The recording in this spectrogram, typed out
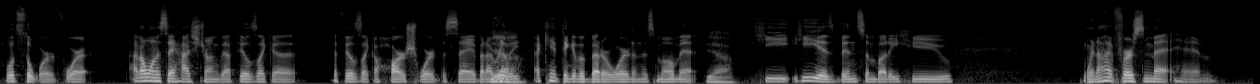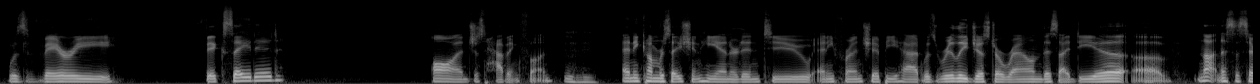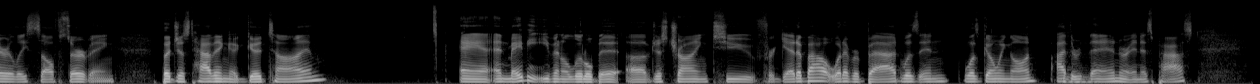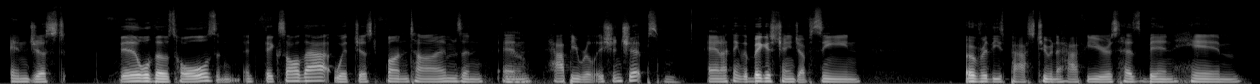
what's the word for it? I don't want to say high strung. That feels like a that feels like a harsh word to say, but I Yeah. really I can't think of a better word in this moment. Yeah. he he has been somebody who when I first met him was very fixated on just having fun. Mm-hmm. Any conversation he entered into, any friendship he had was really just around this idea of not necessarily self-serving, but just having a good time and and maybe even a little bit of just trying to forget about whatever bad was in was going on either Mhm. then or in his past and just fill those holes and, and fix all that with just fun times and and happy relationships Hmm. and i think the biggest change i've seen over these past two and a half years has been him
